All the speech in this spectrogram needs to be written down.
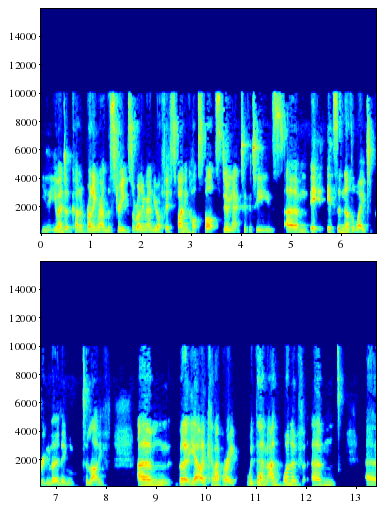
you know you end up kind of running around the streets or running around your office finding hotspots doing activities. Um, it, it's another way to bring learning to life. Um, but yeah i collaborate with them. And one of um, uh,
